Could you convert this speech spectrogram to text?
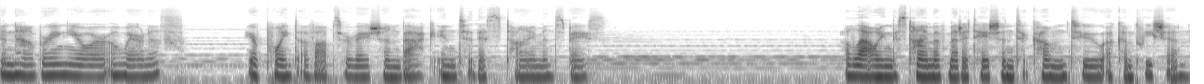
And now bring your awareness your point of observation back into this time and space. Allowing this time of meditation to come to a completion.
